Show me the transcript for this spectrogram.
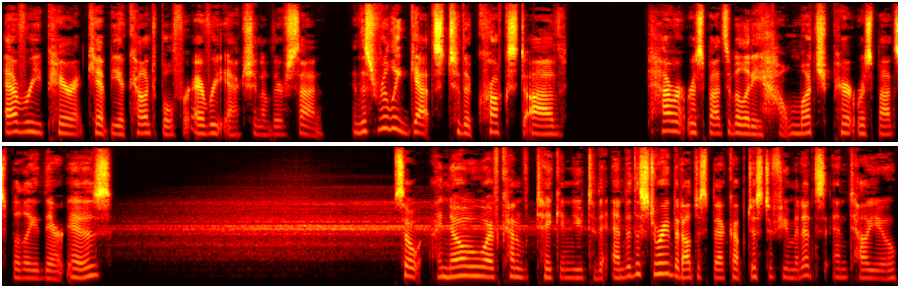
every parent can't be accountable for every action of their son. And this really gets to the crux of parent responsibility, how much parent responsibility there is. So I know I've kind of taken you to the end of the story, but I'll just back up just a few minutes and tell you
